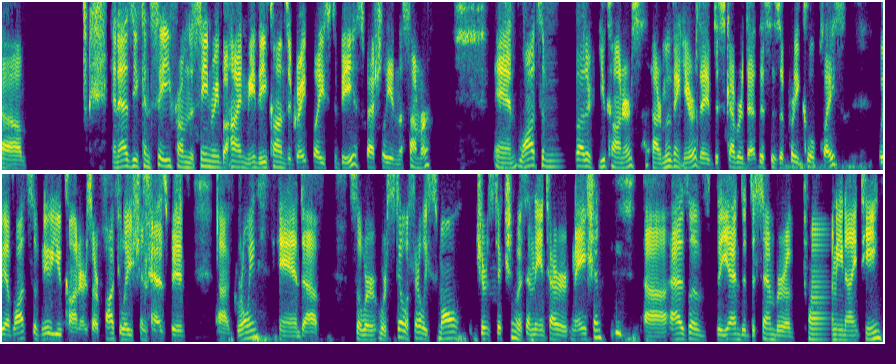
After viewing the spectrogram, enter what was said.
um, and as you can see from the scenery behind me, the Yukon's a great place to be, especially in the summer. And lots of other Yukoners are moving here. They've discovered that this is a pretty cool place. We have lots of new Yukoners. Our population has been uh, growing, and uh, so we're, we're still a fairly small jurisdiction within the entire nation. Uh, as of the end of December of 2019,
